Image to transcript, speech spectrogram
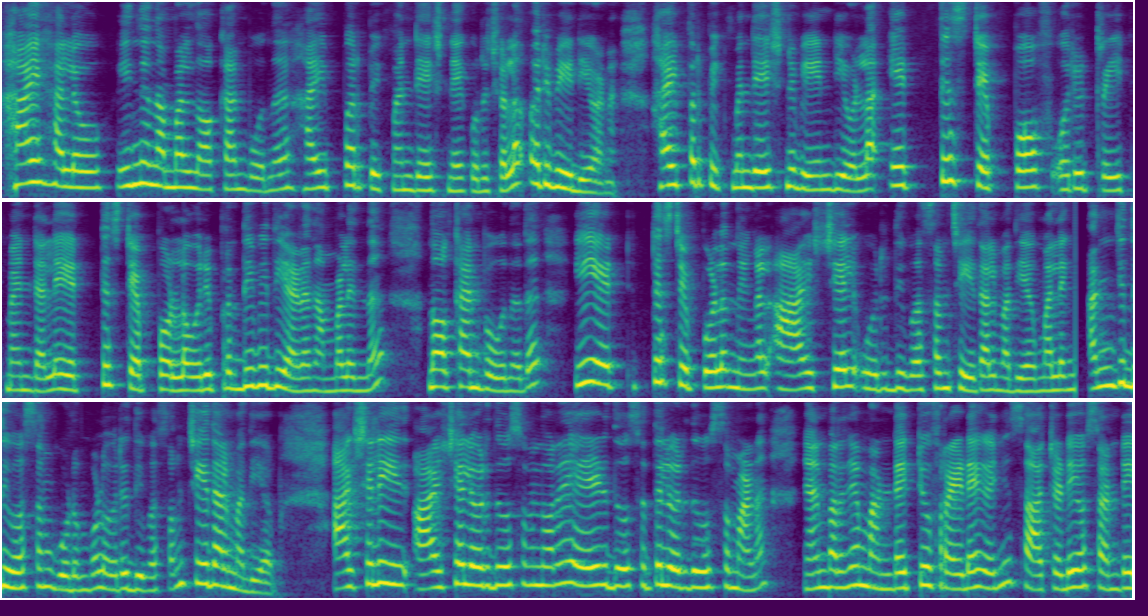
ഹായ് ഹലോ ഇന്ന് നമ്മൾ നോക്കാൻ പോകുന്നത് ഹൈപ്പർ പിഗ്മെന്റേഷനെ കുറിച്ചുള്ള ഒരു വീഡിയോ ആണ്. ഹൈപ്പർ പിഗ്മെന്റേഷന് വേണ്ടിയുള്ള എട്ട് സ്റ്റെപ്പ് ഓഫ് ഒരു ട്രീറ്റ്മെന്റ് അല്ലെ എട്ട് സ്റ്റെപ്പ് ഉള്ള ഒരു പ്രതിവിധിയാണ് നമ്മൾ ഇന്ന് നോക്കാൻ പോകുന്നത്. ഈ എട്ട് സ്റ്റെപ്പുകളും നിങ്ങൾ ആഴ്ചയിൽ ഒരു ദിവസം ചെയ്താൽ മതിയാകും. അല്ലെങ്കിൽ അഞ്ച് ദിവസം കൂടുമ്പോൾ ഒരു ദിവസം ചെയ്താൽ മതിയാകും. ആക്ച്വലി ആഴ്ചയിൽ ഒരു ദിവസം എന്ന് പറഞ്ഞാൽ ഏഴ് ദിവസത്തിൽ ഒരു ദിവസമാണ്. ഞാൻ പറഞ്ഞ മൺഡേ ടു ഫ്രൈഡേ കഴിഞ്ഞ് സാറ്റർഡേയോ സൺഡേ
